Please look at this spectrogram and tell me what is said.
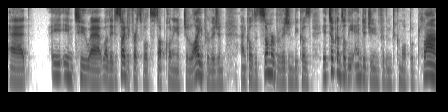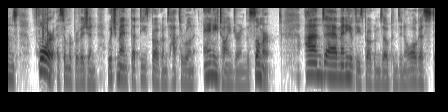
uh, into uh, well they decided first of all to stop calling it july provision and called it summer provision because it took until the end of june for them to come up with plans for a summer provision which meant that these programs had to run any time during the summer. And uh, many of these programs opened in august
